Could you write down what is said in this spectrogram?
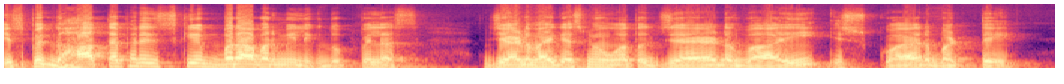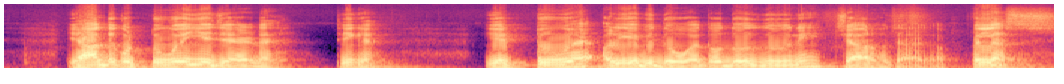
इस पे घात है, फिर इसके बराबर में लिख दो, प्लस। जेड वाई का इसमें होगा तो जेड वाई स्क्वायर बट्टे। यहाँ देखो टू है, ये जेड है, ठीक है? ये टू है और ये भी दो है तो दो दो नहीं चार हो जाएगा, प्लस।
